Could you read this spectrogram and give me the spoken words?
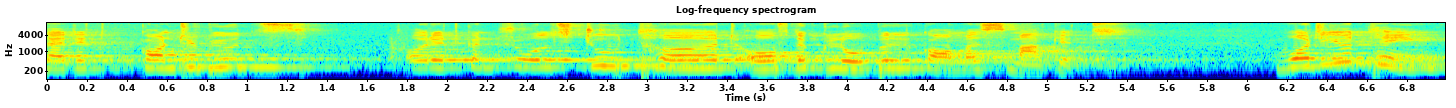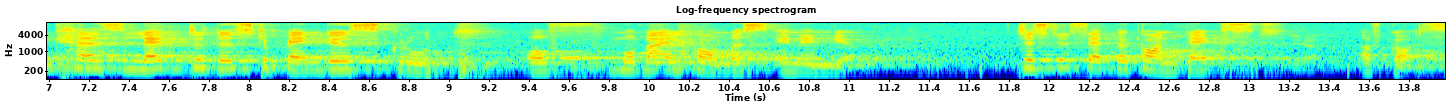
that it contributes or it controls two-thirds of the global commerce market. What do you think has led to the stupendous growth of mobile commerce in India? Just to set the context, yeah. of course.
